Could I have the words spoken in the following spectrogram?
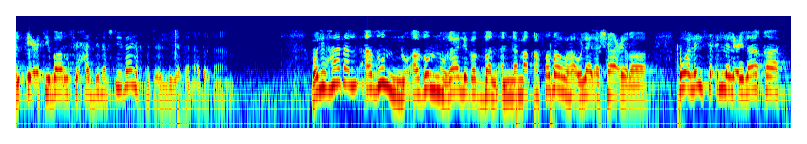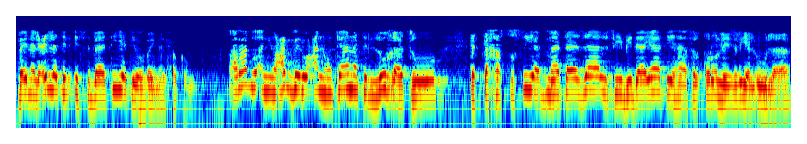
الاعتبار في حد نفسه لا يحدث علية أبدا. ولهذا أظن أظن غالب الظن أن ما قصده هؤلاء الأشاعرة هو ليس إلا العلاقة بين العلة الإثباتية وبين الحكم. أرادوا أن يعبروا عنه كانت اللغة التخصصية ما تزال في بداياتها في القرون الهجرية الأولى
